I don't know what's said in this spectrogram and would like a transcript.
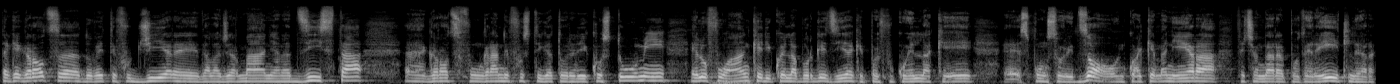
perché Groz dovette fuggire dalla Germania nazista, eh, Groz fu un grande fustigatore dei costumi e lo fu anche di quella borghesia che poi fu quella che eh, sponsorizzò in qualche maniera fece andare al potere Hitler.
